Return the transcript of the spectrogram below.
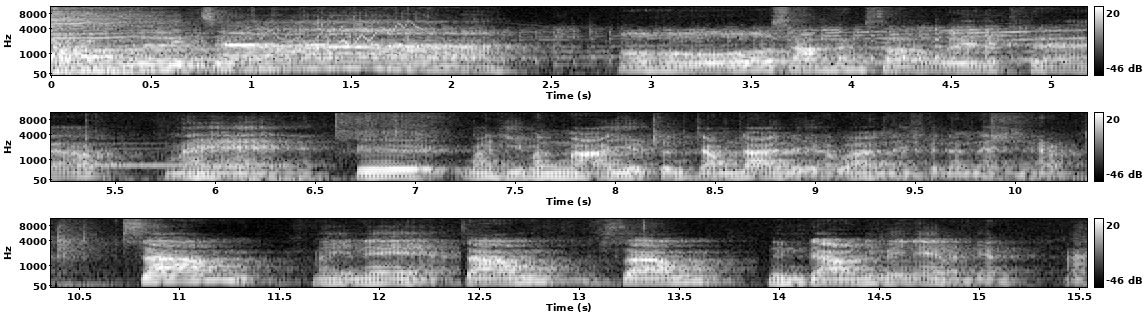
องเลยจ้า โอ้โหซ้ำทั้งซองเลยนะครับแม่คือบางทีมันมาเยอะจนจำได้เลยอะว่าไหนเป็นอันไหนนะครับซ้ำไม่แน่ซ้ำซ้ำหนึ่งดาวนี่ไม่แน่เหมือนกัน อะ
